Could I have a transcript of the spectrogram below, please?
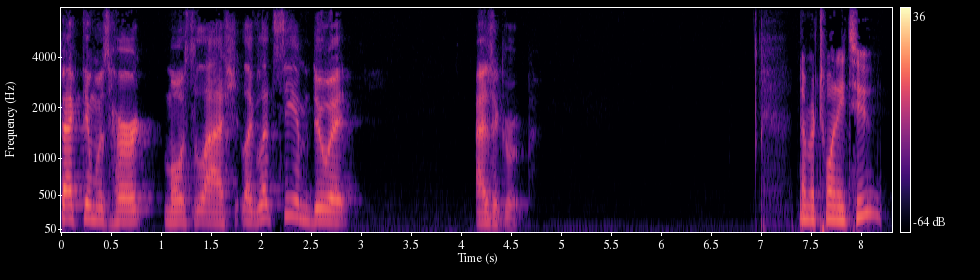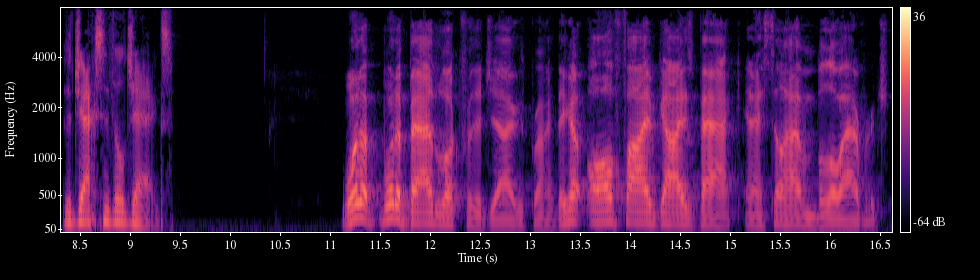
Becton was hurt most of last year. Like, let's see him do it as a group. Number 22, the Jacksonville Jags. What a what a bad look for the Jags, Brian. They got all five guys back, and I still have them below average,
